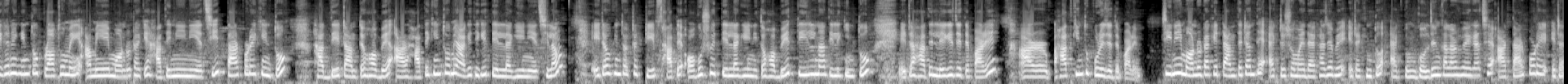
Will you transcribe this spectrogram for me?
এখানে কিন্তু প্রথমেই আমি এই মন্ডটাকে হাতে নিয়ে নিয়েছি। তারপরে কিন্তু হাত দিয়ে টানতে হবে। আর হাতে কিন্তু আমি আগে থেকে তেল লাগিয়ে নিয়েছিলাম। এটাও কিন্তু একটা টিপস, হাতে অবশ্যই তেল লাগিয়ে নিতে হবে। তেল না দিলে কিন্তু এটা হাতে লেগে যেতে পারে, আর হাত কিন্তু পুড়ে যেতে পারে। চিনির মন্ডটাকে টানতে টানতে একটা সময় দেখা যাবে, এটা কিন্তু একদম গোল্ডেন কালার হয়ে গেছে আর তারপরে এটা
